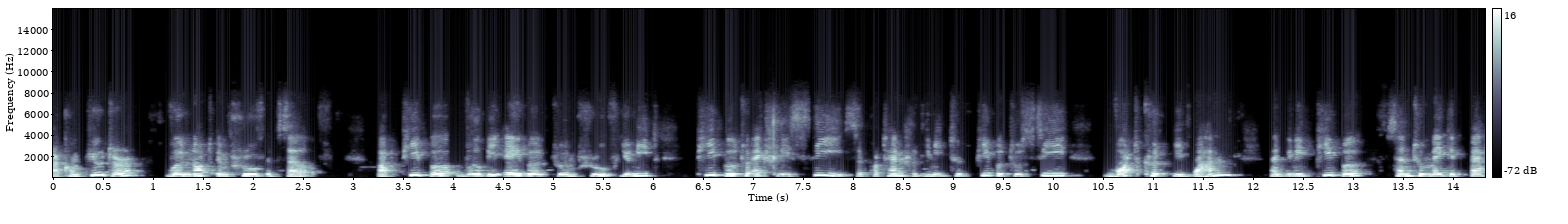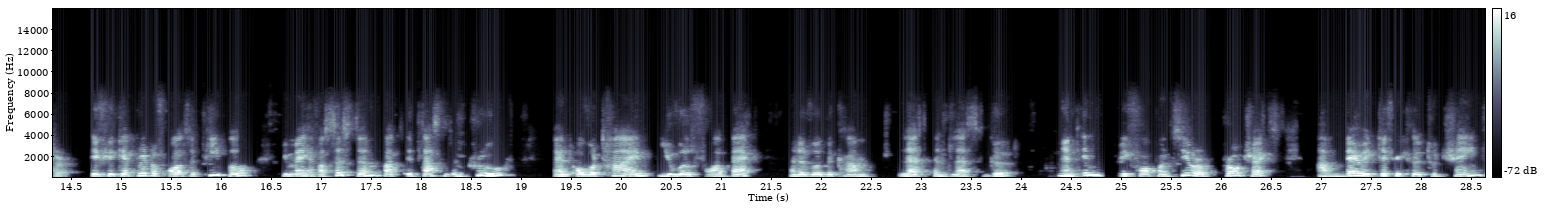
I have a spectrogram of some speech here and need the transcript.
A computer will not improve itself, but people will be able to improve. You need people to actually see the potential. You need to, people to see what could be done, and you need people then to make it better if you get rid of all the people, you may have a system, but it doesn't improve. And over time, you will fall back and it will become less and less good. Mm. And Industry 4.0 projects are very difficult to change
